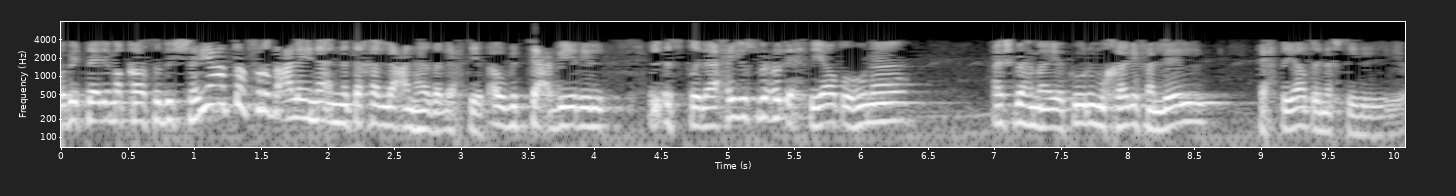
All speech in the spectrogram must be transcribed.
وبالتالي مقاصد الشريعة تفرض علينا أن نتخلى عن هذا الاحتياط أو بالتعبير الاصطلاحي يصبح الاحتياط هنا أشبه ما يكون مخالفا للاحتياط نفسه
